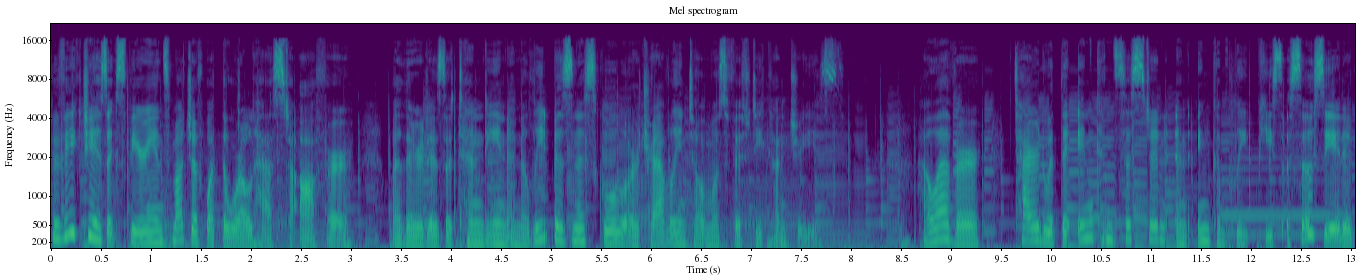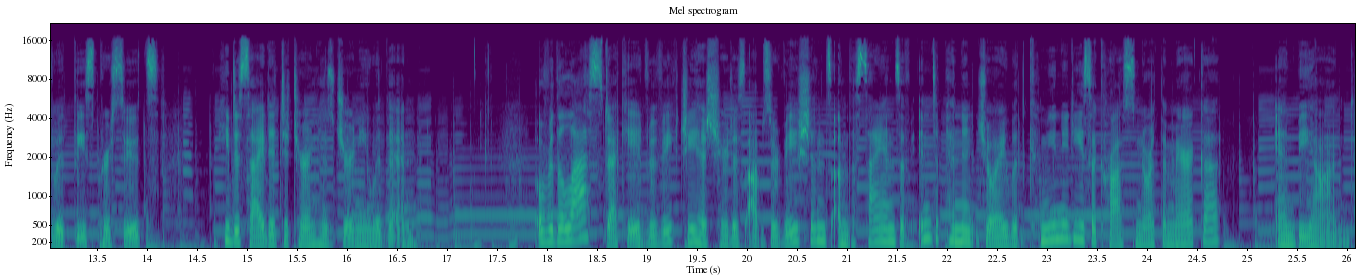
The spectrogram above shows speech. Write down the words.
Vivekji has experienced much of what the world has to offer, whether it is attending an elite business school or traveling to almost 50 countries. However, tired with the inconsistent and incomplete peace associated with these pursuits, he decided to turn his journey within. Over the last decade, Vivekji has shared his observations on the science of independent joy with communities across North America and beyond.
